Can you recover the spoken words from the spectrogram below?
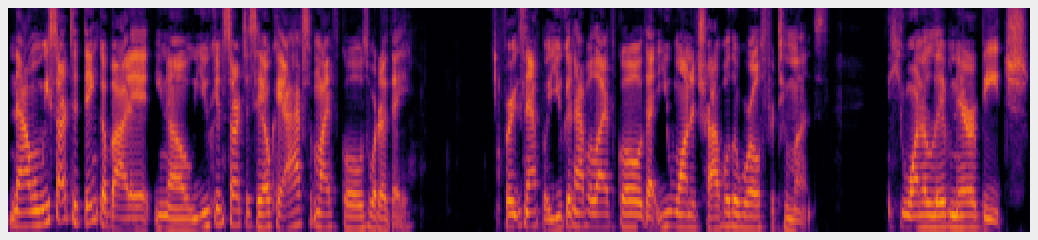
Now, when we start to think about it, you know, you can start to say, okay, I have some life goals. What are they? For example, you can have a life goal that you want to travel the world for two months. You want to live near a beach.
